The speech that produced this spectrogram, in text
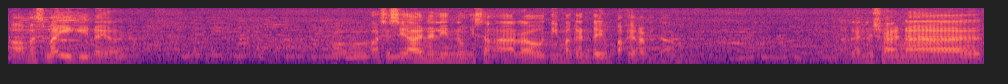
Ah, mas maigi na yon. Oo, kasi si Annalyn nung isang araw, di maganda yung pakiramdam. Nagano siya, nag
